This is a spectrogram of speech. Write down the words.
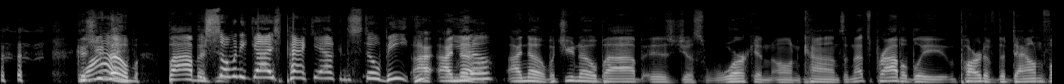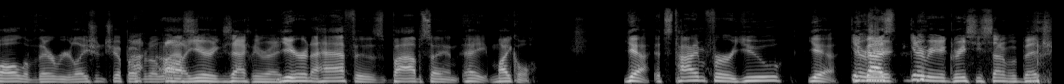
Because you know, Bob There's is so many guys Pacquiao can still beat. I, I You know, I know, but you know, Bob is just working on cons, and that's probably part of the downfall of their relationship over the Uh, last oh, you're exactly right. year and a half. Is Bob saying, "Hey, Michael, yeah, it's time for you. Yeah, Get you over guys, here, get over here, greasy son of a bitch.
